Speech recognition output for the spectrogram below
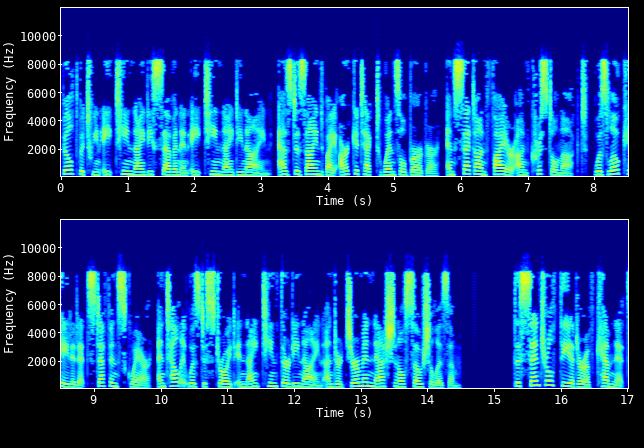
built between 1897 and 1899, as designed by architect Wenzel Berger, and set on fire on Kristallnacht, was located at Stefan Square, until it was destroyed in 1939 under German National Socialism. The Central Theatre of Chemnitz,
